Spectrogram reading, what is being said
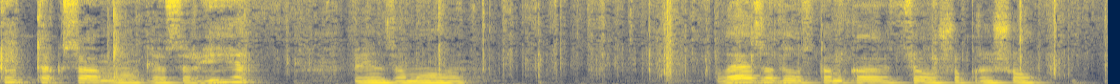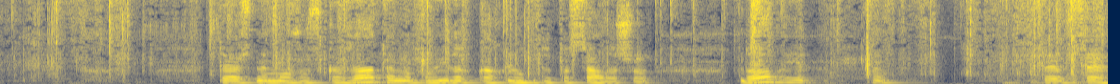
Тут так само для Сергія. Він замовив лезо до станка цього, що прийшов. Теж не можу сказати, але по відгуках люди писали, що добрі. Ну, Це все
